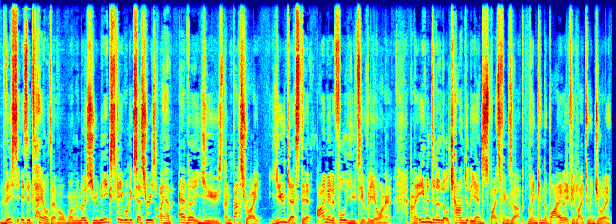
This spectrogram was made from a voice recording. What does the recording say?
This is a Tail Devil, one of the most unique skateboard accessories I have ever used. And that's right, you guessed it, I made a full YouTube video on it. And I even did a little challenge at the end to spice things up. Link in the bio if you'd like to enjoy.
